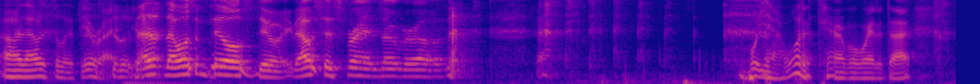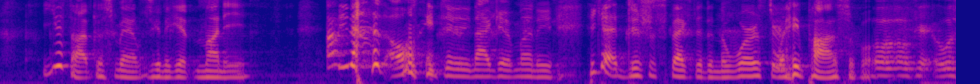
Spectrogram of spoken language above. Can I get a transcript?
Oh, that was Duluth. That, You're was right. Duluth. That, that wasn't Bill's doing. That was his friends over on. Well, yeah, what a terrible way to die. You thought this man was going to get money. Uh, he not only did he not get money, he got disrespected in the worst way possible. Oh, okay. We'll,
